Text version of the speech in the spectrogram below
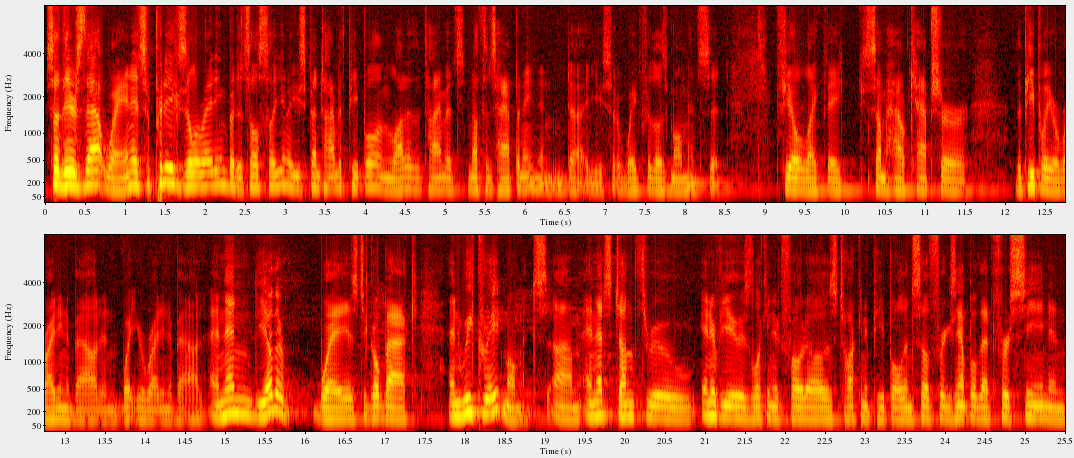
So there's that way, and it's pretty exhilarating. But it's also, you know, you spend time with people, and a lot of the time it's nothing's happening, and uh, you sort of wait for those moments that feel like they somehow capture the people you're writing about and what you're writing about. And then the other way is to go back and recreate moments. Um, and that's done through interviews, looking at photos, talking to people. And so, for example, that first scene in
